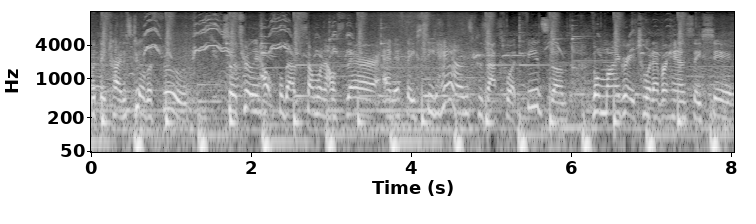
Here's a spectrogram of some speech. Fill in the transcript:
but they try to steal the food. So it's really helpful to have someone else there and if they see hands, because that's what feeds them, they'll migrate to whatever hands they see.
